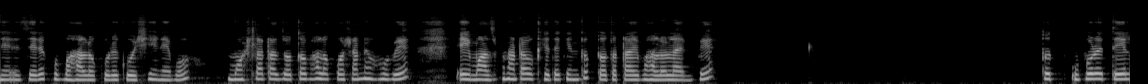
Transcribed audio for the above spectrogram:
নেড়ে চেড়ে খুব ভালো করে কষিয়ে নেব। মশলাটা যত ভালো কষানো হবে, এই মাছ ভোনাটাও খেতে কিন্তু ততটাই ভালো লাগবে। তো উপরে তেল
